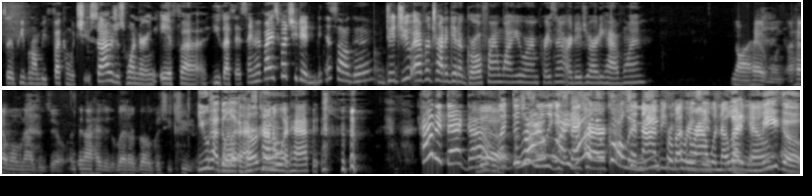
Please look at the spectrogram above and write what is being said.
so that people don't be fucking with you. So I was just wondering if uh, you got that same advice, but you didn't. It's all good. Did you ever try to get a girlfriend while you were in prison or did you already have one? No, I had one. I had one when I was in jail, and then I had to let her go because she cheated. You had to well, let her go. that's kind of what happened. How did that go? Yeah. Like, did you Right, really like, expect how you her calling to not be from fucking prison, around with nobody letting else? me go,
